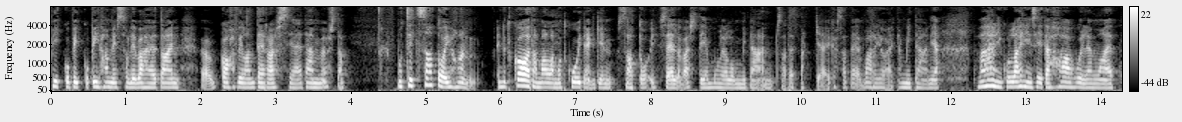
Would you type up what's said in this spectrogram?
pikku pikku piha, missä oli vähän jotain kahvilan terassia ja tämmöistä. Mutta sitten satoi ihan, ei nyt kaatamalla, mutta kuitenkin satoi selvästi ja mulla ei ollut mitään sadetakkia eikä sateenvarjoa eikä mitään. Ja vähän niin kuin lähdin siitä haahuilemaan, että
